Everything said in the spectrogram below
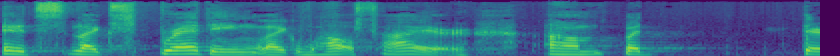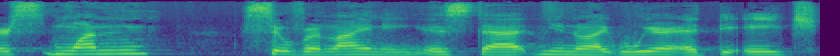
It's like spreading like wildfire. Um, but there's one silver lining is that, you know, like we're at the age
